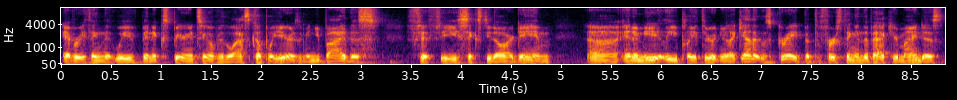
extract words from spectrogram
everything that we've been experiencing over the last couple of years. I mean, you buy this 50 60 dollar game, uh, and immediately you play through it, and you're like, yeah, that was great. But the first thing in the back of your mind is,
